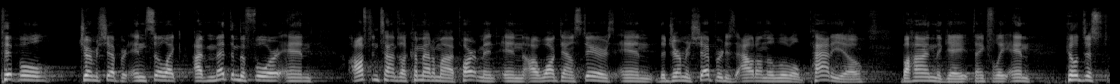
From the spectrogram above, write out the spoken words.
pit bull, German Shepherd. And so, like, I've met them before, and oftentimes I'll come out of my apartment and I'll walk downstairs, and the German Shepherd is out on the little patio behind the gate, thankfully, and he'll just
